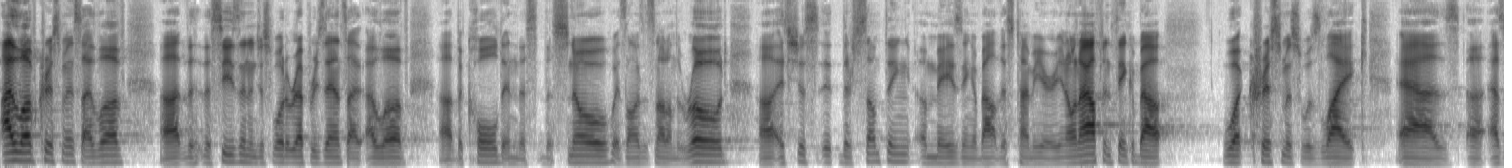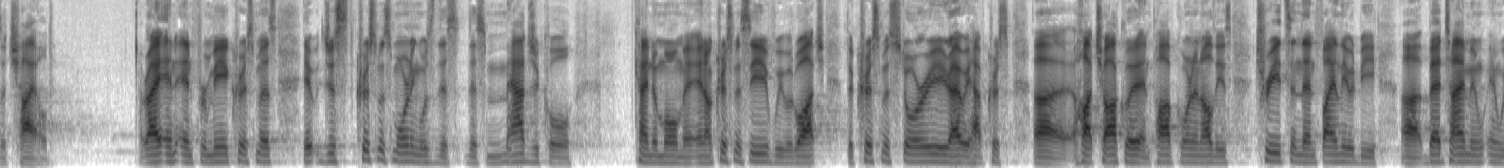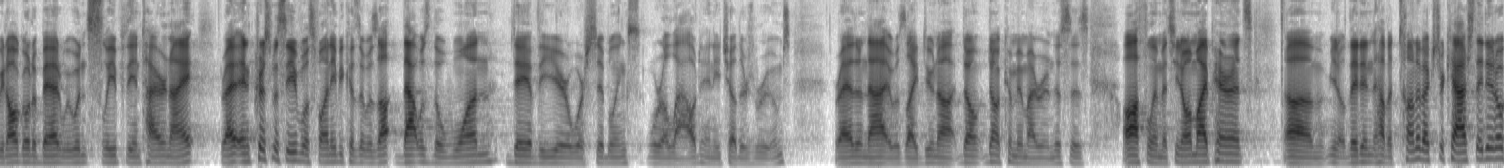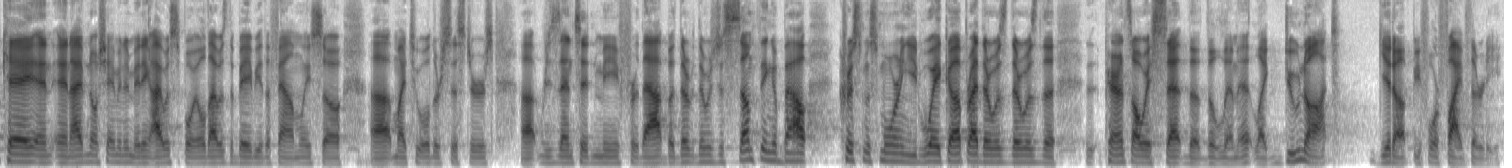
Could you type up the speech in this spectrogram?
I love Christmas. I love uh, the, the season and just what it represents. I, I love uh, the cold and the, the snow, as long as it's not on the road. Uh, it's just, it, there's something amazing about this time of year. You know, and I often think about what Christmas was like as, uh, as a child. Right? And, and for me, Christmas, it just, Christmas morning was this, this magical kind of moment. And on Christmas Eve, we would watch the Christmas story, right? We have Chris, uh, hot chocolate and popcorn and all these treats. And then finally, it would be uh, bedtime and, and, we'd all go to bed. We wouldn't sleep the entire night, right? And Christmas Eve was funny because it was, uh, that was the one day of the year where siblings were allowed in each other's rooms. Rather than that, it was like, do not, don't, don't come in my room. This is off limits. You know, my parents, um, you know, they didn't have a ton of extra cash. They did okay, and, and I have no shame in admitting I was spoiled. I was the baby of the family, so uh, my two older sisters uh, resented me for that. But there, there was just something about Christmas morning. You'd wake up, right? There was, there was the, parents always set the, the limit, like, do not get up before 5.30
